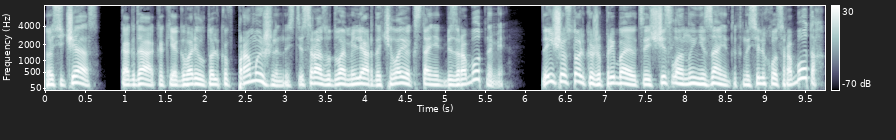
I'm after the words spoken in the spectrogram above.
Но сейчас, когда, как я говорил, только в промышленности сразу 2 миллиарда человек станет безработными, да еще столько же прибавится из числа ныне занятых на сельхозработах,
